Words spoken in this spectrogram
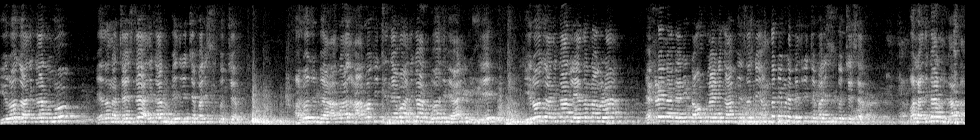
ఈరోజు అధికారులను ఏదైనా చేస్తే అధికారులు బెదిరించే పరిస్థితికి వచ్చారు. ఆ రోజు ఆ రోజు ఇచ్చిందేమో అధికారులు అది వ్యాలిడిటీ ఈరోజు అధికారులు ఏదన్నా కూడా ఎక్కడైనా కానీ టౌన్ ప్లానింగ్ ఆఫీసర్ని అందరినీ కూడా బెదిరించే పరిస్థితికి వచ్చేసారు. వాళ్ళు అధికారులు కాదా?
